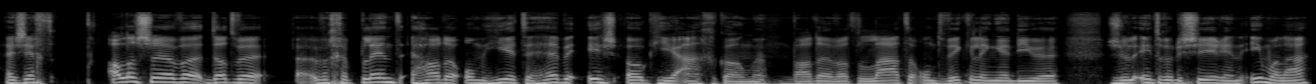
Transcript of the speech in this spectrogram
Hij zegt: Alles uh, dat we, uh, we gepland hadden om hier te hebben, is ook hier aangekomen. We hadden wat late ontwikkelingen die we zullen introduceren in Imola.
